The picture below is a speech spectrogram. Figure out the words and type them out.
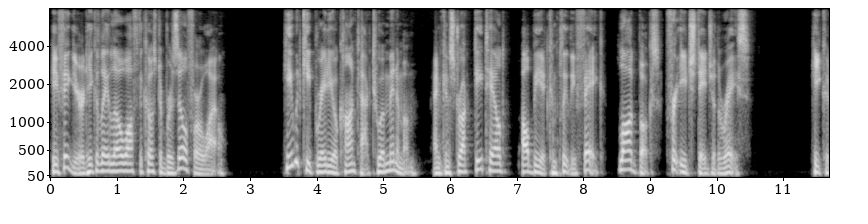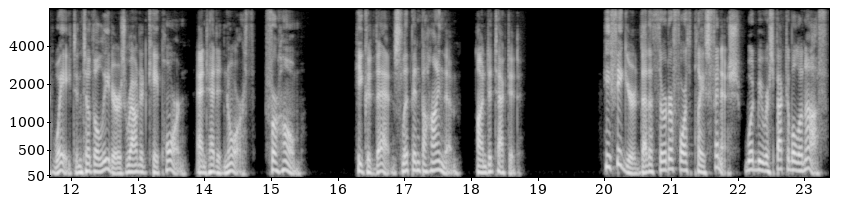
He figured he could lay low off the coast of Brazil for a while. He would keep radio contact to a minimum and construct detailed, albeit completely fake, logbooks for each stage of the race. He could wait until the leaders rounded Cape Horn and headed north for home. He could then slip in behind them, undetected. He figured that a third or fourth place finish would be respectable enough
